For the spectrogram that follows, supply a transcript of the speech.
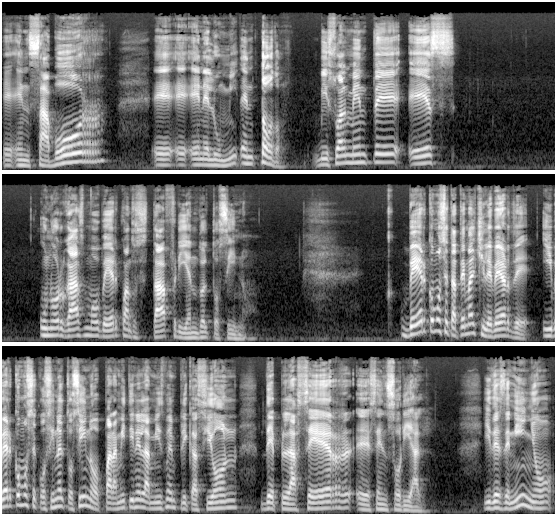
eh, en sabor, eh, en el en todo visualmente es un orgasmo ver cuando se está friendo el tocino. Ver cómo se tatema el chile verde y ver cómo se cocina el tocino, para mí tiene la misma implicación de placer eh, sensorial. Y desde niño,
